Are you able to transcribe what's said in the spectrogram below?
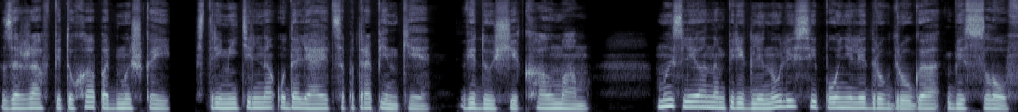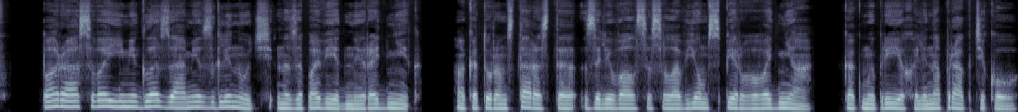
зажав петуха под мышкой, стремительно удаляется по тропинке, ведущей к холмам. Мы с Леоном переглянулись и поняли друг друга без слов. Пора своими глазами взглянуть на заповедный родник, о котором староста заливался соловьем с первого дня, как мы приехали на практику.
